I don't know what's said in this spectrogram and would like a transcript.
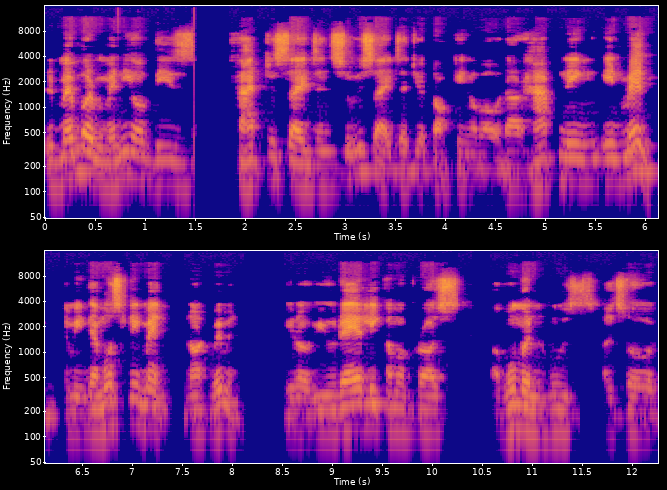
remember, many of these fratricides and suicides that you're talking about are happening in men. I mean, they're mostly men, not women. You know, you rarely come across a woman who's also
